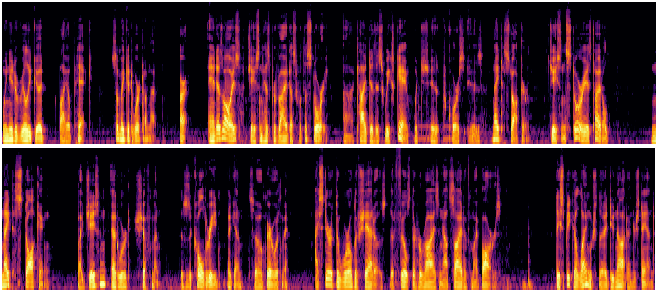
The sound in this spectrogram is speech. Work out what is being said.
we need a really good biopic. Somebody get to work on that. All right. And as always, Jason has provided us with a story uh, tied to this week's game, which is, of course is Night Stalker. Jason's story is titled Night Stalking by Jason Edward Schiffman. This is a cold read, again, so bear with me. I stare at the world of shadows that fills the horizon outside of my bars. They speak a language that I do not understand.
